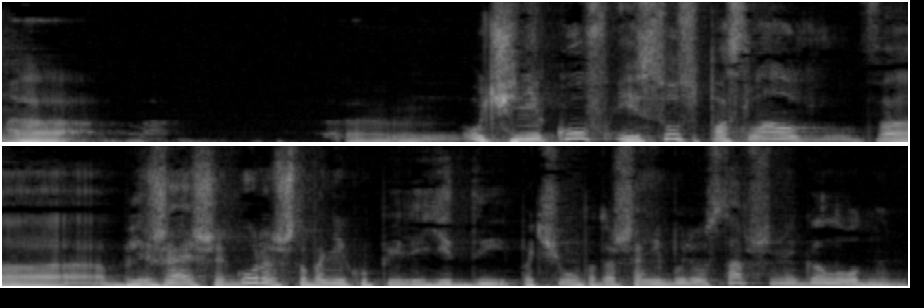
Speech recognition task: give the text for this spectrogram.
а, учеников Иисус послал в а, ближайший город, чтобы они купили еды. Почему? Потому что они были уставшими и голодными.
